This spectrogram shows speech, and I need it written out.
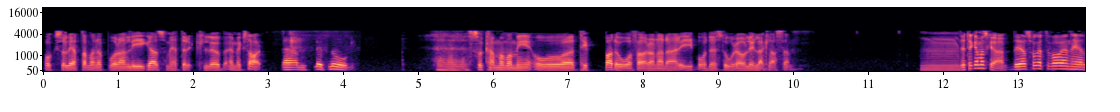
och så letar man upp våran liga som heter Club MXR. Lämpligt nog. Eh, Så kan man vara med och tippa då förarna där i både stora och lilla klassen. Mm, det tycker jag man ska göra. Jag såg att det var en hel,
